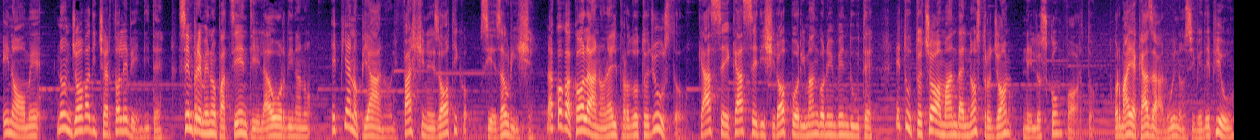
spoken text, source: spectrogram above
e nome non giova di certo alle vendite. Sempre meno pazienti la ordinano e piano piano il fascino esotico si esaurisce. La Coca-Cola non è il prodotto giusto, casse e casse di sciroppo rimangono invendute e tutto ciò manda il nostro John nello sconforto. Ormai a casa lui non si vede più.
